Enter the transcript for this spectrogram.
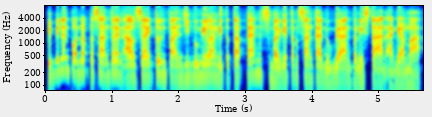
Pimpinan Pondok Pesantren Al Zaitun Panji Gumilang ditetapkan sebagai tersangka dugaan penistaan agama,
